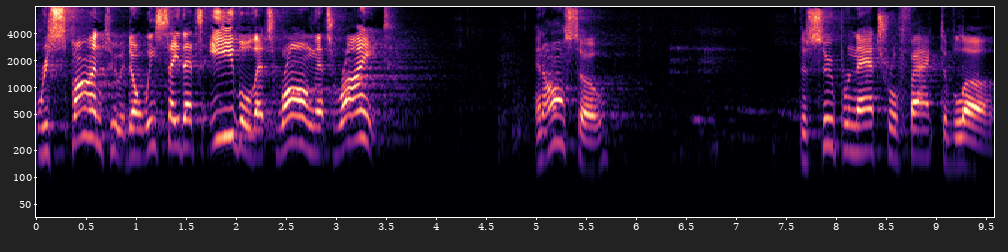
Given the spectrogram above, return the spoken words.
respond to it, don't we? Say that's evil, that's wrong, that's right. And also the supernatural fact of love.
